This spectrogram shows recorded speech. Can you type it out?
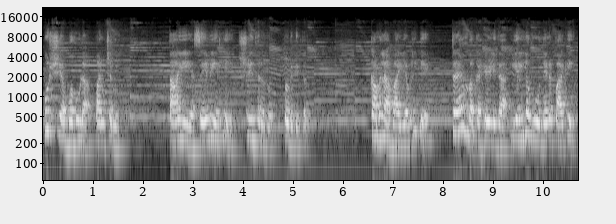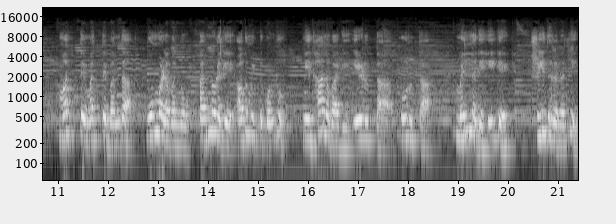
ಪುಷ್ಯ ಬಹುಳ ಪಂಚಮಿ. ತಾಯಿಯ ಸೇವೆಯಲ್ಲಿ ಶ್ರೀಧರರು ತೊಡಗಿದ್ದರು. ಕಮಲಾಬಾಯಿಯವರಿಗೆ ತ್ರಯಂಬಕ ಹೇಳಿದ ಎಲ್ಲವೂ ನೆನಪಾಗಿ ಮತ್ತೆ ಮತ್ತೆ ಬಂದ ಉಮ್ಮಳವನ್ನು ತನ್ನೊಳಗೆ ಅದುಮಿಟ್ಟುಕೊಂಡು ನಿಧಾನವಾಗಿ ಏಳುತ್ತಾ, ಕೂರುತ್ತಾ, ಮೆಲ್ಲಗೆ ಹೀಗೆ ಶ್ರೀಧರರಲ್ಲಿ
